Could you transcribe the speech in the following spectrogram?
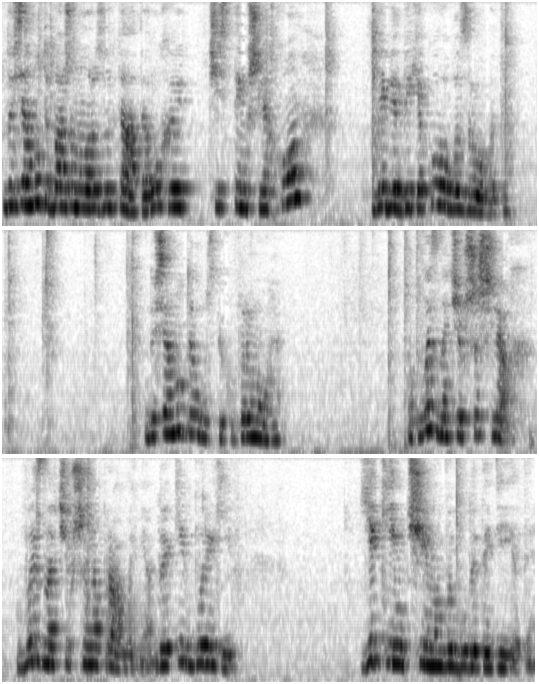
досягнути бажаного результату, рухаючись тим шляхом, вибір бік якого ви зробите. Досягнути успіху, перемоги. От визначивши шлях, визначивши направлення, до яких берегів, яким чином ви будете діяти,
